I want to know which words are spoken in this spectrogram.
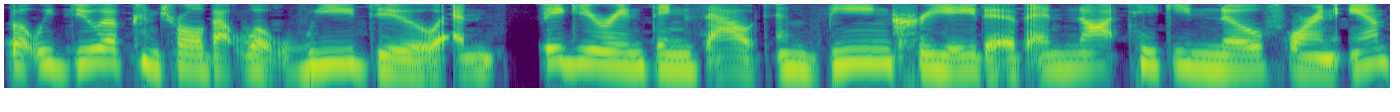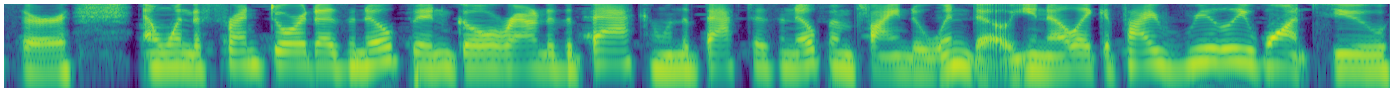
but we do have control about what we do do and figuring things out and being creative and not taking no for an answer. And when the front door doesn't open, go around to the back. And when the back doesn't open, find a window. You know, like if I really want to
